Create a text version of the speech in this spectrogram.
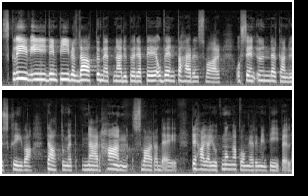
Skriv i din bibel datumet när du börjar be och vänta Herrens svar. Och sen under kan du skriva datumet när han svarar dig. Det har jag gjort många gånger i min bibel.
